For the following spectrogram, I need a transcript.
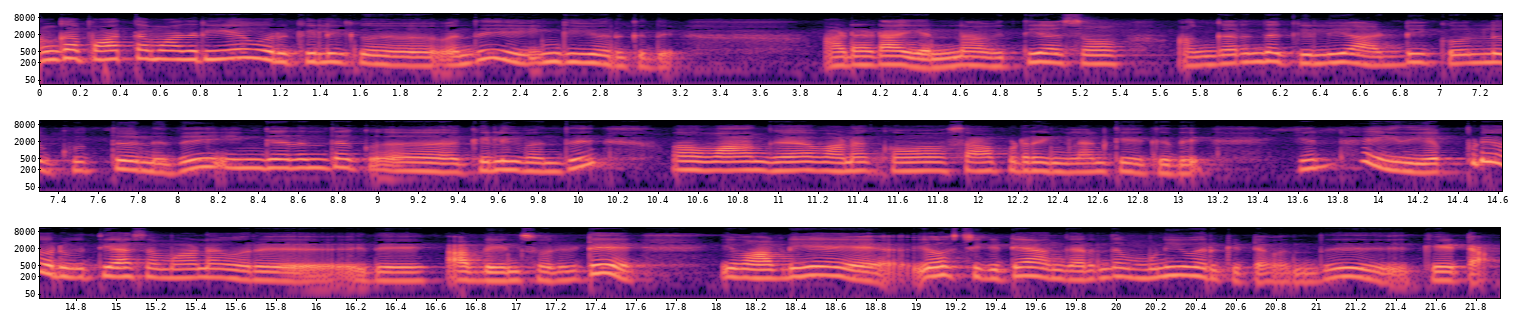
அங்கே பார்த்த மாதிரியே ஒரு கிளி வந்து இங்கேயும் இருக்குது. அடடா என்ன வித்தியாசம். அங்கேருந்த கிளி அடி கொல்லு குத்துன்னுது. இங்கேருந்த கிளி வந்து வாங்க வணக்கம் சாப்பிட்றீங்களான்னு கேட்குது என்ன இது? எப்படி ஒரு வித்தியாசமான ஒரு இது அப்படின்னு சொல்லிட்டு இவன் அப்படியே யோசிச்சுக்கிட்டே அங்கே இருந்த முனிவர்கிட்ட வந்து கேட்டான்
